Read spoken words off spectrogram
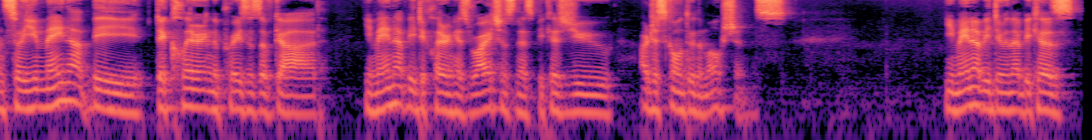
And so you may not be declaring the praises of God. You may not be declaring his righteousness because you are just going through the motions. You may not be doing that because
